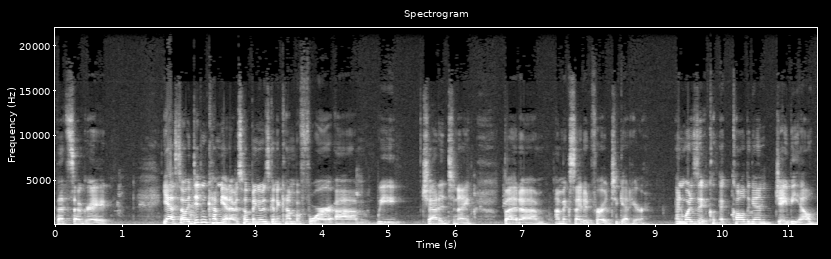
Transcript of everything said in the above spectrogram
that's so great. Yeah, so it didn't come yet. I was hoping it was going to come before um, we chatted tonight, but um, I'm excited for it to get here. And what is it c- called again? JBL?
